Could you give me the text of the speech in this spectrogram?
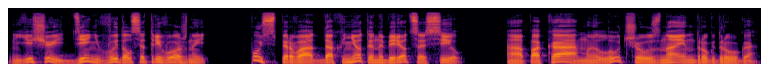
Еще и день выдался тревожный. Пусть сперва отдохнет и наберется сил. А пока мы лучше узнаем друг друга.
